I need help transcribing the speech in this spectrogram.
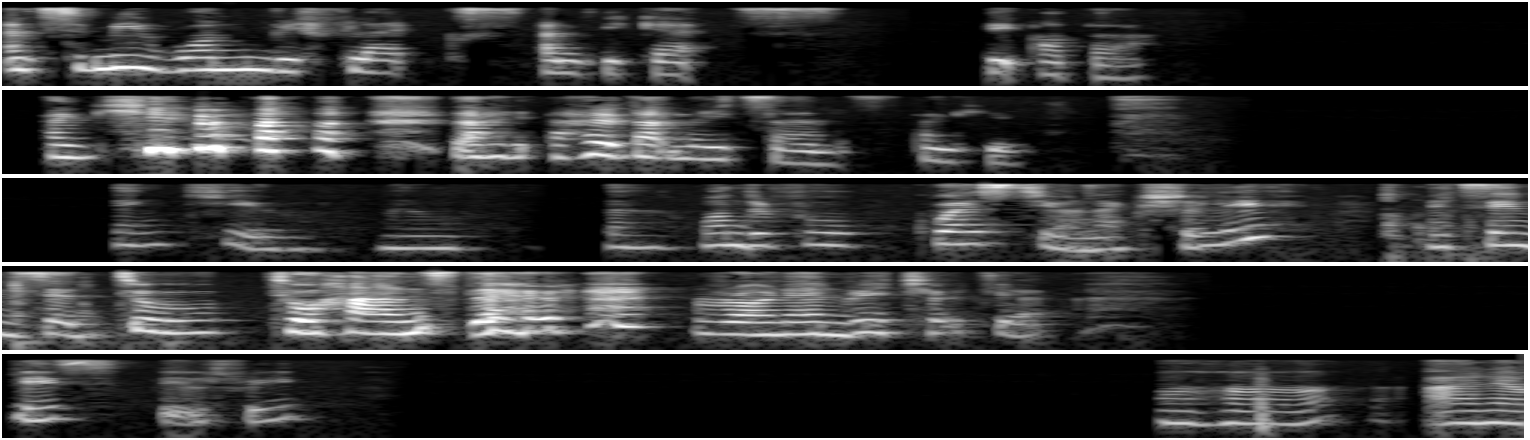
And to me one reflects and begets the other. Thank you. I, I hope that made sense. Thank you. Thank you. Well, wonderful question actually it seems that two two hands there, Ron and Richard. Yeah. Please feel free. Uh huh. I know.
